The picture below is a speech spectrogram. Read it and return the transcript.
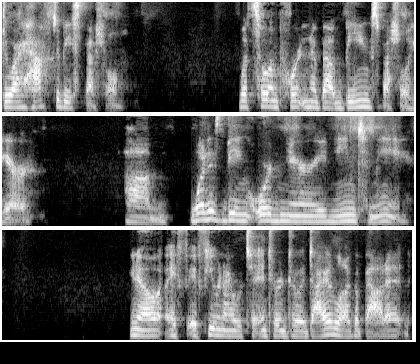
do I have to be special? What's so important about being special here? Um, what does being ordinary mean to me? You know, if, if you and I were to enter into a dialogue about it,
